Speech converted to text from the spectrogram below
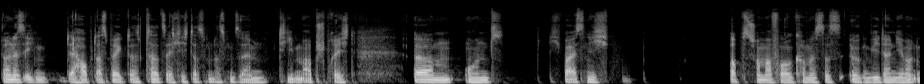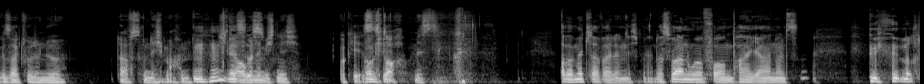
dann ist eben der Hauptaspekt dass tatsächlich, dass man das mit seinem Team abspricht. Ähm, und ich weiß nicht, ob es schon mal vorgekommen ist, dass irgendwie dann jemandem gesagt wurde, nö, darfst du nicht machen. Mhm, ich glaube es. nämlich nicht. Okay, ist es Okay. doch. Mist. Aber mittlerweile nicht mehr. Das war nur vor ein paar Jahren, als wir noch,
